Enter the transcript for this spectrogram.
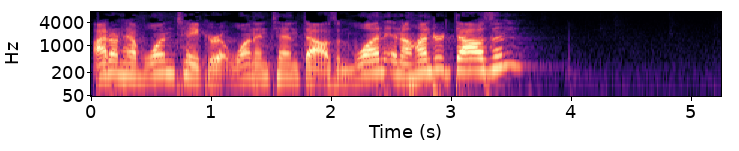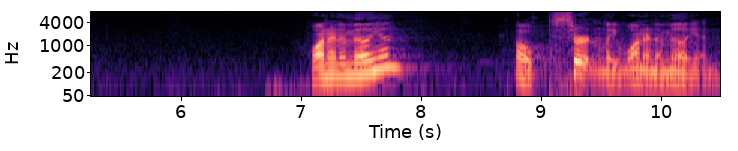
I don't have one taker at 1 in 10,000. 1 in a 100,000? 1 in a million? Oh, certainly 1 in a million.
